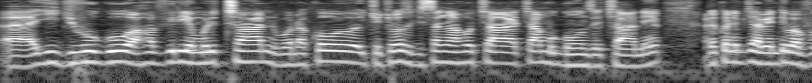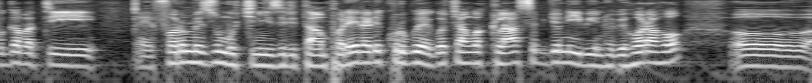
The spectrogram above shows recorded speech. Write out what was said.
eh, y'igihugu aho aviriye muri cani ubona ko icyo kibazo gisa nkaho cya- cyamugonze cyane. Ariko ni bya bindi bavuga bati eh, forume z'umukinnyi ziri tamporere ari ku rwego cyangwa classe byo ni ibintu bihoraho. Oh,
